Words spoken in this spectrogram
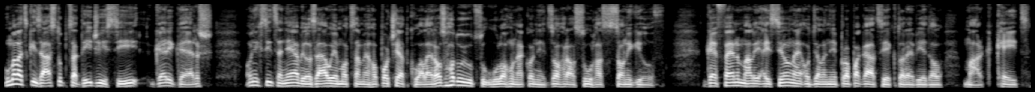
Umelecký zástupca DGC, Gary Gersh, o nich síce nejavil záujem od samého počiatku, ale rozhodujúcu úlohu nakoniec zohral súhlas Sonic Youth. Geffen mali aj silné oddelenie propagácie, ktoré viedol Mark Cates.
